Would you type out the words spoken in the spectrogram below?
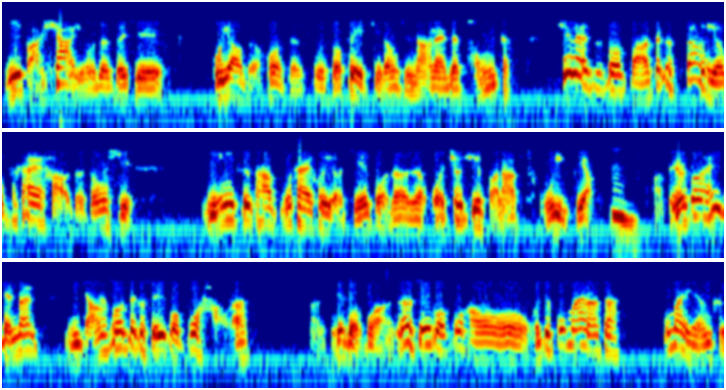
你把下游的这些不要的或者是说废弃东西拿来再重整，现在是说把这个上游不太好的东西。明知它不太会有结果的我就去把它处理掉。嗯，啊，比如说很简单，你假如说这个水果不好了，啊，结果不好，那水果不好，我就不卖了，是吧？不卖也很可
